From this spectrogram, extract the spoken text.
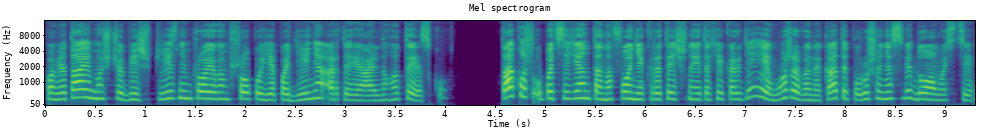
Пам'ятаємо, що більш пізнім проявом шоку є падіння артеріального тиску. Також у пацієнта на фоні критичної тахікардії може виникати порушення свідомості,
